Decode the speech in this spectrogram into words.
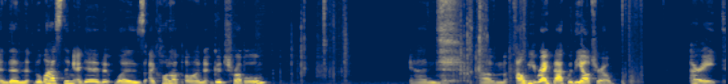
And then the last thing I did was I caught up on Good Trouble. And um, I'll be right back with the outro. All right,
